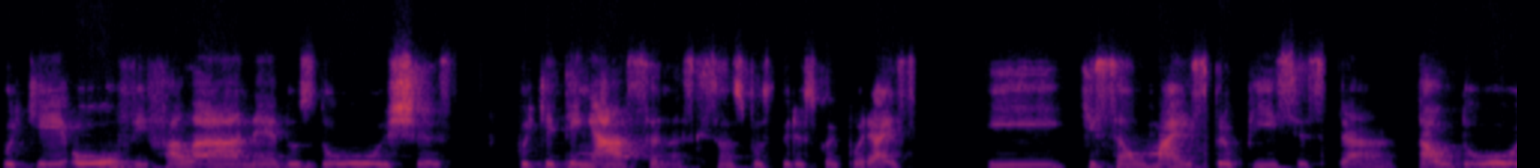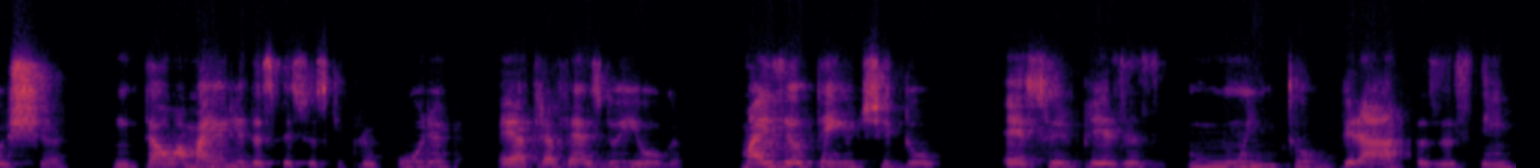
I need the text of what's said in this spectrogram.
porque ouve falar né, dos doshas, porque tem asanas, que são as posturas corporais, e que são mais propícias para tal dosha. Então, a maioria das pessoas que procura é através do yoga. Mas eu tenho tido é, surpresas muito gratas, assim,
